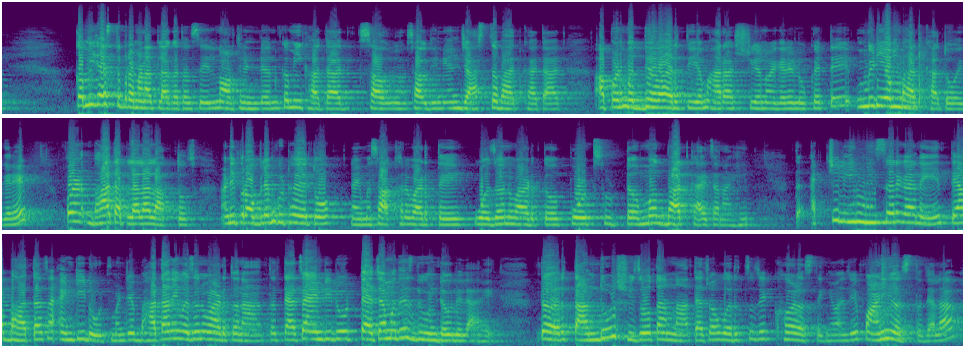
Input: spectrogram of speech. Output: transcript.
कमी जास्त प्रमाणात लागत असेल. नॉर्थ इंडियन कमी खातात. साऊ साऊथ इंडियन जास्त भात खातात. आपण मध्य भारतीय महाराष्ट्रीयन वगैरे लोक आहेत ते मिडियम भात खातो वगैरे. पण भात आपल्याला लागतोच. आणि प्रॉब्लेम कुठं येतो? नाही मग साखर वाढते वजन वाढतं पोट सुटतं मग भात खायचा नाही. तर ॲक्च्युली निसर्गाने त्या भाताचा अँटीडोट म्हणजे भाताने वजन वाढतं ना तर त्याचा अँटीडोट त्याच्यामध्येच देऊन ठेवलेला आहे. तर तांदूळ शिजवताना त्याच्यावरचं जे खळ असते किंवा जे पाणी असतं त्याला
